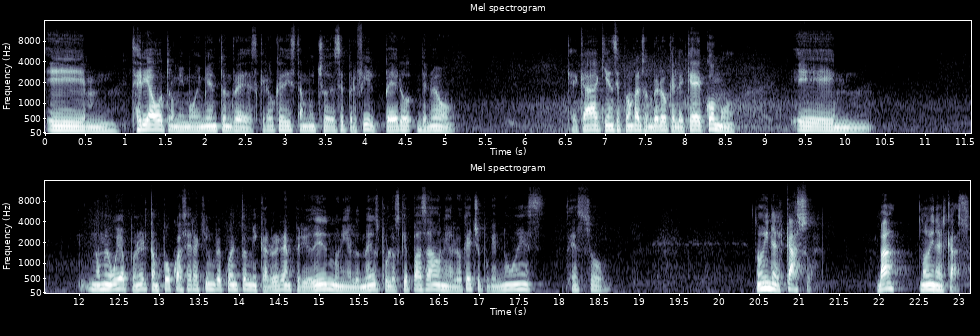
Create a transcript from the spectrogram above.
sería otro mi movimiento en redes, creo que dista mucho de ese perfil, pero de nuevo, que cada quien se ponga el sombrero que le quede cómodo. Em, no me voy a poner tampoco a hacer aquí un recuento de mi carrera en periodismo, ni a los medios por los que he pasado, ni a lo que he hecho, porque no es eso. No viene al caso. ¿Va? No viene al caso.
